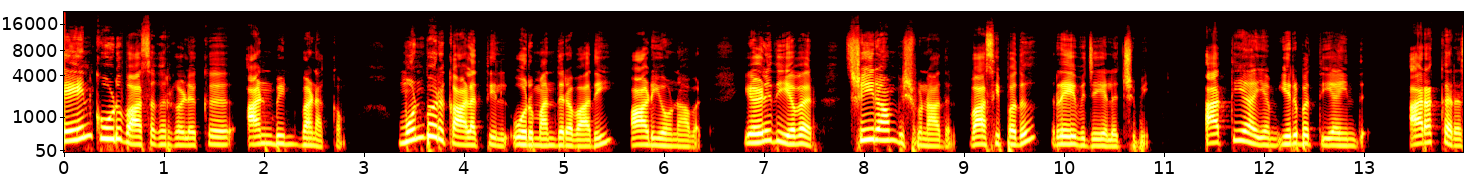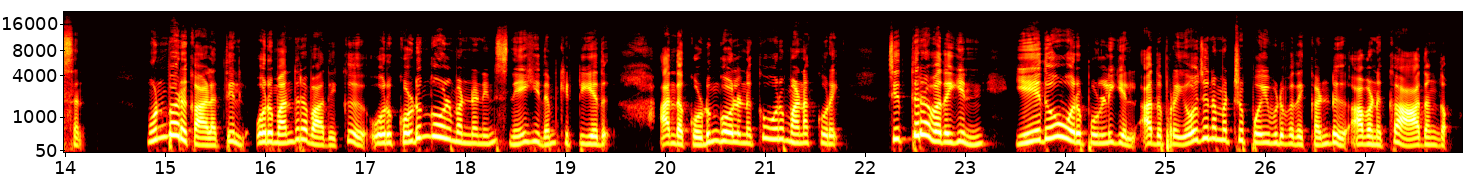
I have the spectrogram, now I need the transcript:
தேன்கூடு வாசகர்களுக்கு அன்பின் வணக்கம். முன்பொரு காலத்தில் ஒரு மந்திரவாதி ஆடியோ நாவல் எழுதியவர் ஸ்ரீராம் விஸ்வநாதன். வாசிப்பது ரே. விஜயலட்சுமி. அத்தியாயம் இருபத்தி ஐந்து அரக்கரசன். முன்பொரு காலத்தில் ஒரு மந்திரவாதிக்கு ஒரு கொடுங்கோல் மன்னனின் சிநேகிதம் கிட்டியது. அந்த கொடுங்கோலனுக்கு ஒரு மனக்குறை சித்திரவதையின் ஏதோ ஒரு புள்ளியில் அது பிரயோஜனமற்று போய்விடுவதைக் கண்டு அவனுக்கு ஆதங்கம்.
